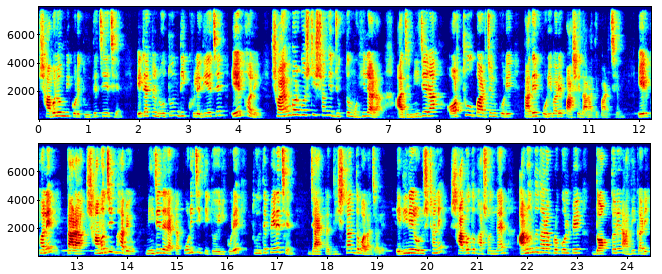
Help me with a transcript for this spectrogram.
স্বাবলম্বী করে তুলতে চেয়েছেন। এটা একটা নতুন দিক খুলে দিয়েছে। এর ফলে স্বয়ম্বর গোষ্ঠীর সঙ্গে যুক্ত মহিলারা আজ নিজেরা অর্থ উপার্জন করে তাদের পরিবারের পাশে দাঁড়াতে পারছেন। এর ফলে তারা সামাজিকভাবেও নিজেদের একটা পরিচিতি তৈরি করে তুলতে পেরেছেন। যা একটা দৃষ্টান্ত বলা চলে। এদিনের অনুষ্ঠানে স্বাগত ভাষণ দেন আনন্দধারা প্রকল্পের দপ্তরের আধিকারিক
